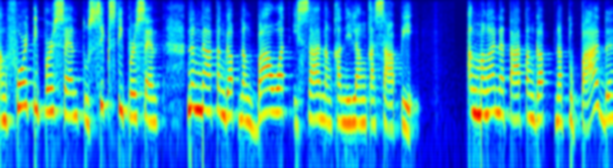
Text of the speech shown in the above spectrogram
ang 40% to 60% ng natanggap ng bawat isa ng kanilang kasapi. Ang mga natatanggap na tupad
